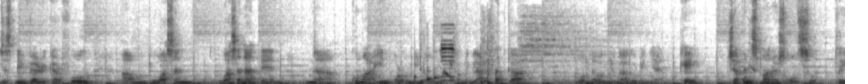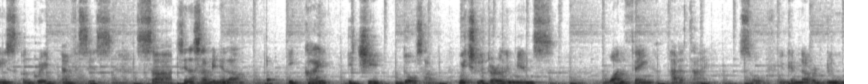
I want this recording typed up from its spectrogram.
just be very careful. Um, iwasan, iwasan natin na kumain or uminom pag naglalakad ka. Huwag na huwag niyong gagawin yan. Okay? Japanese manners also place a great emphasis sa sinasabi nilang ikai ichi dosa, which literally means one thing at a time. So you can never do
